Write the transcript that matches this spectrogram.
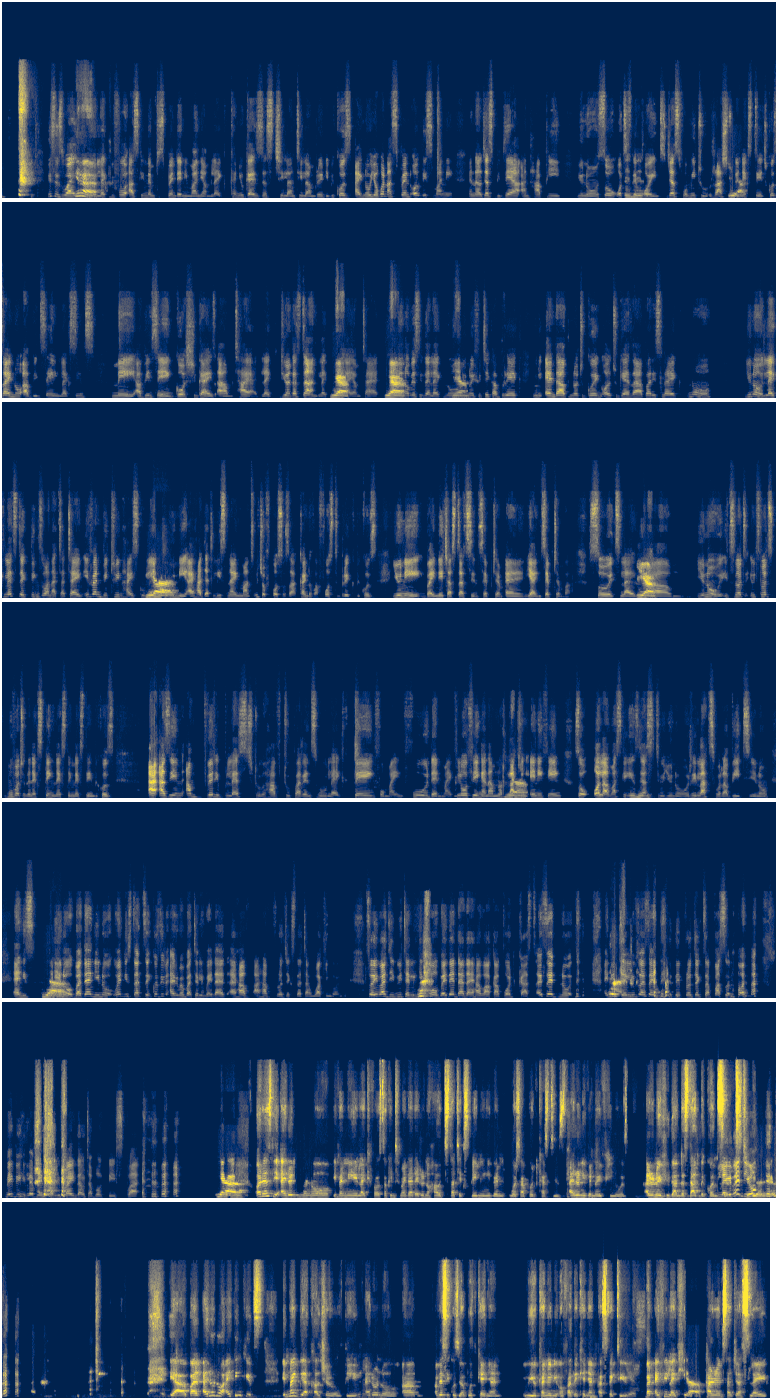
This is why, yeah. You know, like before asking them to spend any money, I'm like, can you guys just chill until I'm ready? Because I know you're gonna spend all this money, and I'll just be there unhappy you know so what is mm-hmm. the point just for me to rush to yeah. the next stage because i know i've been saying like since may i've been saying gosh you guys i'm tired like do you understand like yeah i am tired yeah and obviously they're like no yeah. you know if you take a break you'll end up not going all together but it's like no you know, like let's take things one at a time. Even between high school yeah. and uni, I had at least nine months, which of course was a kind of a forced break because uni by nature starts in September. And uh, yeah, in September. So it's like yeah, um, you know, it's not it's not move on to the next thing, next thing, next thing because I, as in i'm very blessed to have two parents who like pay for my food and my clothing and i'm not Yeah. lacking anything so all i'm asking is Mhm. just to you know relax for a bit you know and it's Yeah. you know but then you know when you start saying because i remember telling my dad i have i have projects that i'm working on so imagine me telling him oh by then dad i have like a podcast i said no i didn't tell him so i said the, the projects are personal maybe he'll eventually find out about this but Yeah, honestly, I don't even know. Even me, like if I was talking to my dad, I don't know how to start explaining even what a podcast is. I don't even know if he knows. I don't know if you'd understand the concept. like radio yeah, but I don't know. I think it's it might be a cultural thing. Mhm. I don't know. Um, obviously, because we are both Kenyan, we can only offer the Kenyan perspective. yes But I feel like here, parents are just like,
